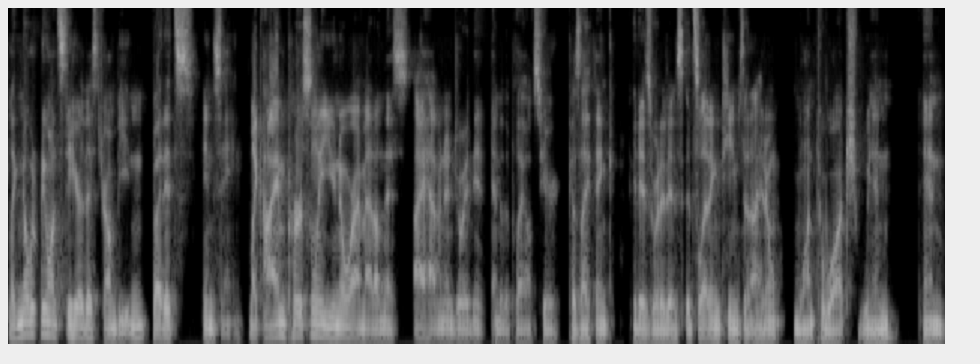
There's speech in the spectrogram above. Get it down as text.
Like nobody wants to hear this drum beaten, but it's insane. Like I'm personally, you know where I'm at on this. I haven't enjoyed the end of the playoffs here because I think it is what it is. It's letting teams that I don't want to watch win. And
